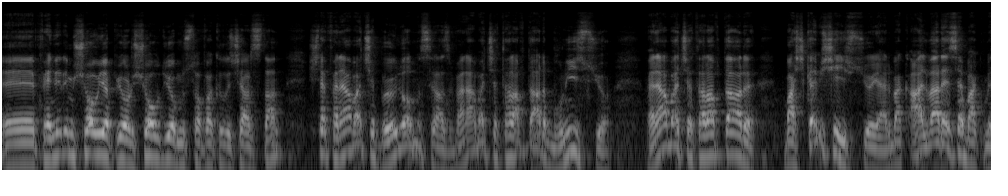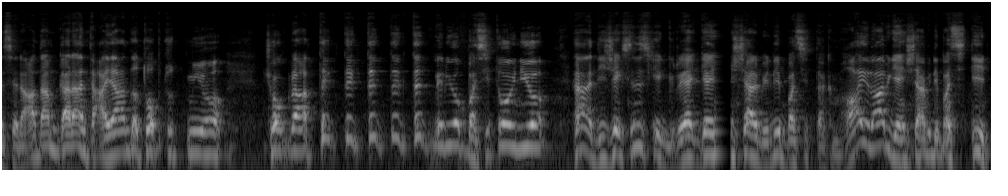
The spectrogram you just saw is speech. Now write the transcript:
E, Fener'im şov yapıyor, şov diyor Mustafa Kılıçarslan. İşte Fenerbahçe böyle olması lazım. Fenerbahçe taraftarı bunu istiyor. Fenerbahçe taraftarı başka bir şey istiyor yani. Bak Alvarez'e bak mesela. Adam garanti ayağında top tutmuyor. Çok rahat tık tık tık tık tık veriyor. Basit oynuyor. Ha diyeceksiniz ki Gençler Birliği basit takım. Hayır abi Gençler Birliği basit değil.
